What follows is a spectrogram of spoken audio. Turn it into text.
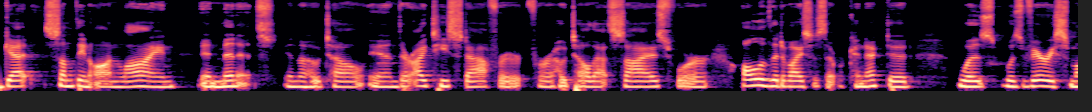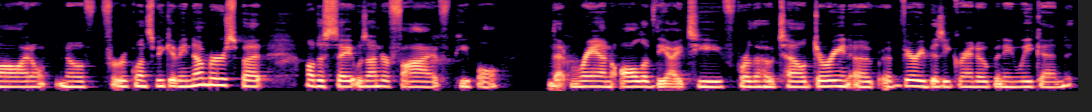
get something online in minutes in the hotel. And their IT staff for, for a hotel that size, for all of the devices that were connected, was was very small. I don't know if Farukh wants to be giving numbers, but I'll just say it was under five people that ran all of the IT for the hotel during a, a very busy grand opening weekend.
